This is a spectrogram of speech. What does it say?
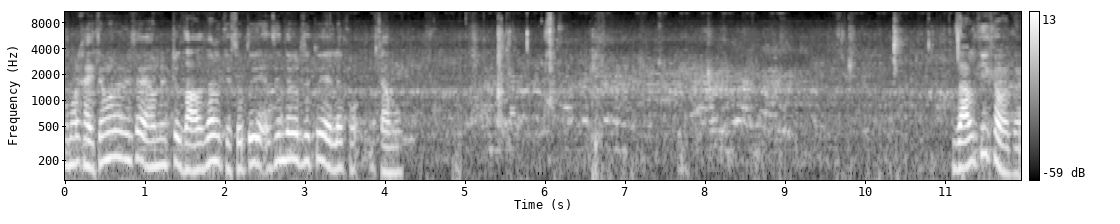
আমার খাইতে মনে হয়েছে এখন একটু জাল জাল কিছু। তুই চিন্তা করছিস তুই এলে ক- জাল কি খাওয়াতে?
